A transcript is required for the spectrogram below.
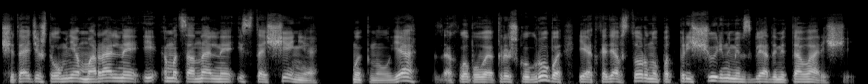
Считайте, что у меня моральное и эмоциональное истощение», — мыкнул я, захлопывая крышку гроба и отходя в сторону под прищуренными взглядами товарищей.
